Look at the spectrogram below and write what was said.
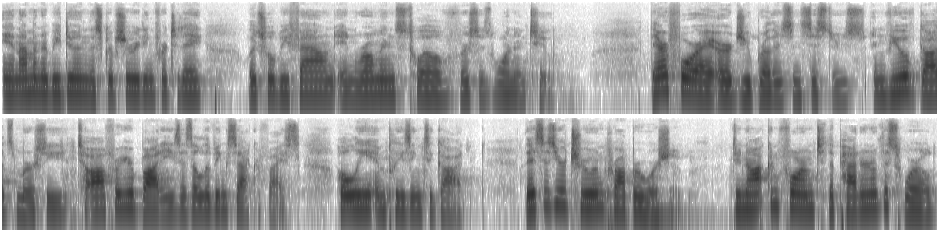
and I'm going to be doing the scripture reading for today which will be found in Romans 12, verses 1 and 2. Therefore, I urge you, brothers and sisters, in view of God's mercy, to offer your bodies as a living sacrifice, holy and pleasing to God. This is your true and proper worship. Do not conform to the pattern of this world,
